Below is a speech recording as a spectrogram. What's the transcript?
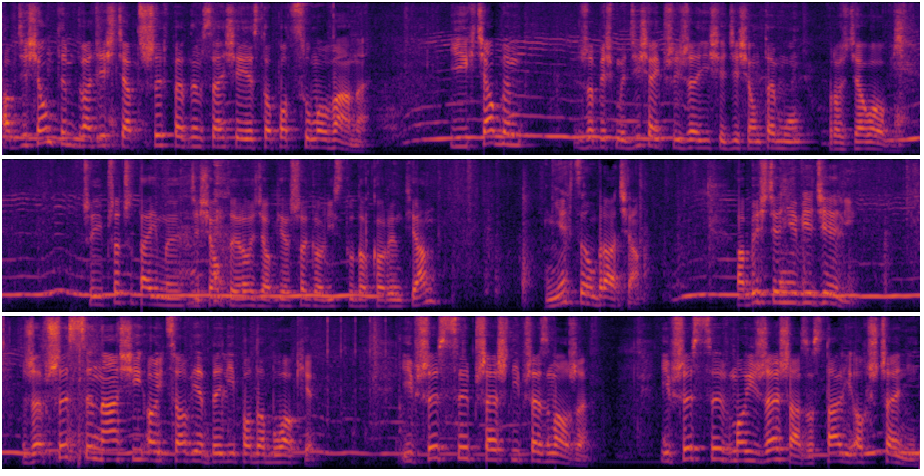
a w dziesiątym 23 w pewnym sensie jest to podsumowane. I chciałbym, żebyśmy dzisiaj przyjrzeli się dziesiątemu rozdziałowi. Czyli przeczytajmy dziesiąty rozdział pierwszego listu do Koryntian. Nie chcę, bracia, abyście nie wiedzieli, że wszyscy nasi ojcowie byli pod obłokiem i wszyscy przeszli przez morze i wszyscy w Mojżesza zostali ochrzczeni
